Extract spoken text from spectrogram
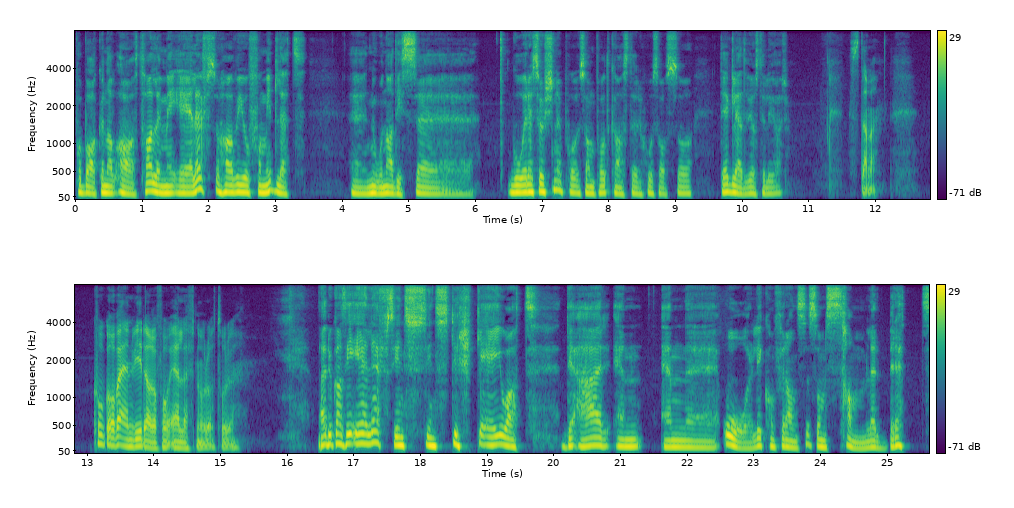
på bakgrunn av avtale med ELF, så har vi jo formidlet eh, noen av disse gode ressursene på, som podkaster hos oss, og det gleder vi oss til å gjøre. Stemmer. Hvor går veien videre for ELF nå, da, tror du? Nei, du kan si ELF sin, sin styrke er jo at det er en, en uh, årlig konferanse som samler bredt,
